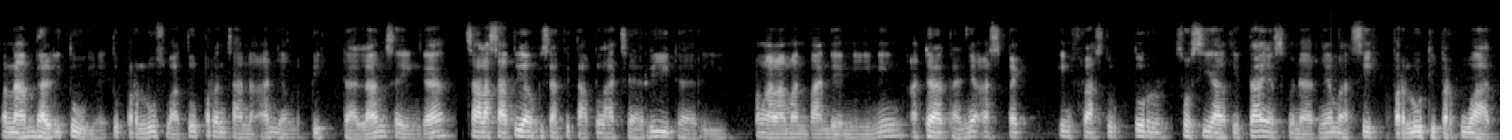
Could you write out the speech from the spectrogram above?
menambal itu yaitu perlu suatu perencanaan yang lebih dalam sehingga salah satu yang bisa kita pelajari dari pengalaman pandemi ini ada banyak aspek infrastruktur sosial kita yang sebenarnya masih perlu diperkuat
